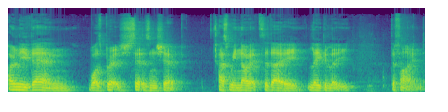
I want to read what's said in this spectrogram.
Only then was British citizenship, as we know it today, legally defined.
